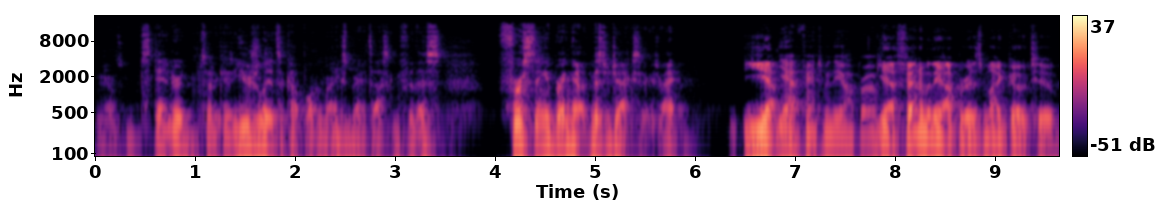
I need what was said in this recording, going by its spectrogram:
you know standard sort of case. Usually it's a couple in my mm-hmm. experience asking for this. First thing you bring out mr jack series right yeah, yeah, yeah, Phantom of the Opera. Yeah, Phantom of the Opera is my go-to.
